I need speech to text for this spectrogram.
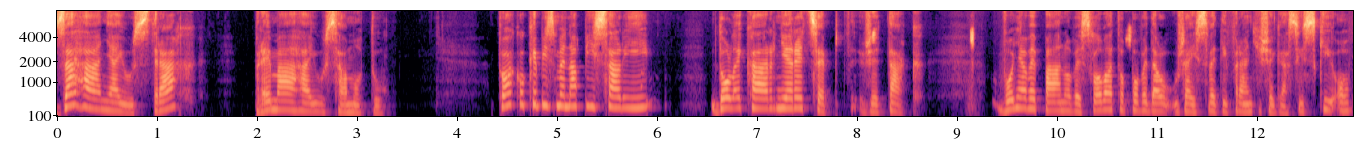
zaháňajú strach, premáhajú samotu. To ako keby sme napísali do lekárne recept, že tak. Voňavé pánové slova, to povedal už aj svätý František Asisky o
